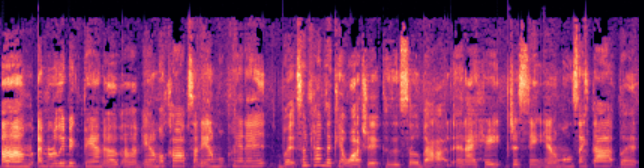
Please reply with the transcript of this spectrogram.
Um, I'm a really big fan of um, Animal Cops on Animal Planet, but sometimes I can't watch it because it's so bad. And I hate just seeing animals like that, but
